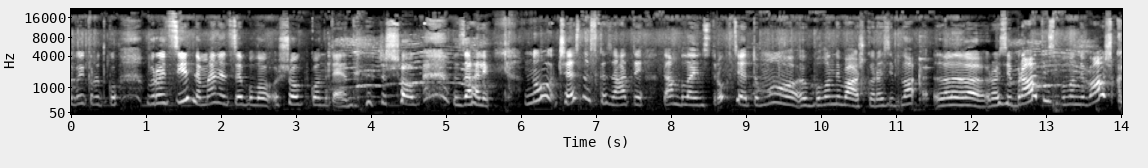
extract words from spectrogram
викрутку в руці. Для мене це було шок-контент. Шок взагалі. Ну, чесно сказати, там була інструкція, тому було неважко розібратись, було неважко.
